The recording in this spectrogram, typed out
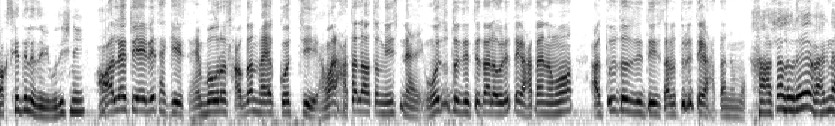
ওকে সে দিলে যাবি বুঝিস নি হলে তুই এড়ে থাকিস আমি বউরা সাবধান ভাই করছি। আমার হাতা হাতালে অত মিস নাই। ওই তো তো যেতে তাহলে ওরে থেকে হাতা নেমো। আর তুই তো দিতিস তাহলে তুই থেকে হাতা নেমো। আসালু রে ভাগ্নে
